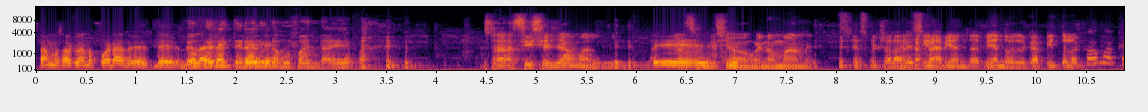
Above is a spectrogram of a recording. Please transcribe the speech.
estamos hablando fuera de, de, no fue literal una bufanda, ¿eh? O sea, así se llama la, sumisión, güey, no mames. Se escucha a la vecina viendo, viendo el capítulo. ¿Cómo que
